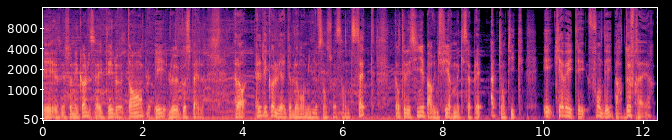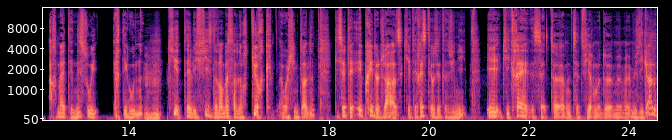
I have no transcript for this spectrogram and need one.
Et son école, ça a été le temple et le gospel. Alors, elle décolle véritablement en 1967, quand elle est signée par une firme qui s'appelait Atlantic et qui avait été fondée par deux frères, Ahmet et Nessoui Ertegun, mhm. qui étaient les fils d'un ambassadeur turc à Washington, qui s'était épris de jazz, qui était resté aux États-Unis et qui crée cette euh, cette firme de musicale,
